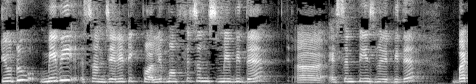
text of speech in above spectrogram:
due to maybe some genetic polymorphisms may be there, uh, SNPs may be there, but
